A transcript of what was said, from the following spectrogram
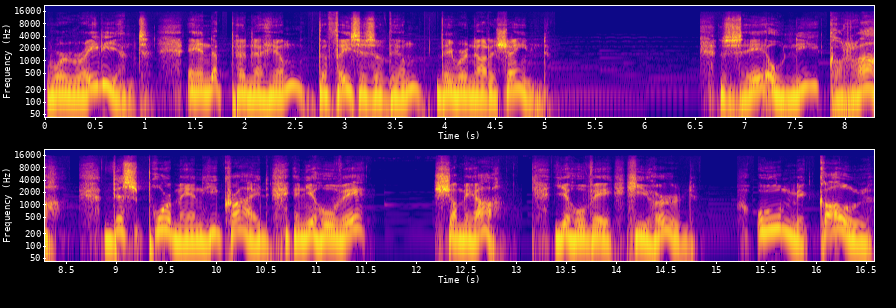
were radiant, and Penahim, the faces of them, they were not ashamed. Zeoni Korah, this poor man he cried, and Yehovah Shameah, Yehovah he heard. U Mikal,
